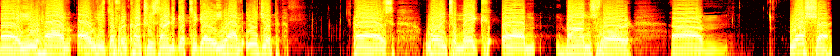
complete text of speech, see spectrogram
uh, you have all these different countries starting to get together. You have Egypt uh, willing to make um, bombs for um, Russia.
